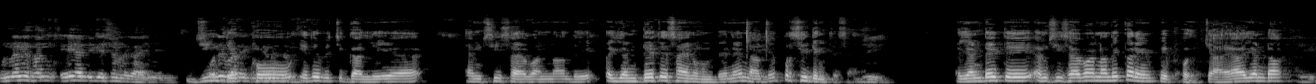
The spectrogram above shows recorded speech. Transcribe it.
ਉਹਨਾਂ ਨੇ ਸਾਨੂੰ ਇਹ ਐਲੀਗੇਸ਼ਨ ਲਗਾਏ ਨੇ ਜੀ। ਜੀ ਉਹਦੇ ਬਾਰੇ ਕੀ ਦੇਖੋ? ਇਹਦੇ ਵਿੱਚ ਗੱਲ ਇਹ ਹੈ ਐਮਸੀ ਸਾਹਿਬਾਨਾਂ ਦੇ ਏਜੰਡੇ ਤੇ ਸਾਈਨ ਹੁੰਦੇ ਨੇ ਨਾ ਕਿ ਪ੍ਰੋਸੀਡਿੰਗ ਤੇ ਸਾਈਨ ਜੀ। ਏਜੰਡੇ ਤੇ ਐਮਸੀ ਸਾਹਿਬਾਨਾਂ ਦੇ ਘਰੇ ਪੇਪਰ ਚ ਆਇਆ ਏਜੰਡਾ ਜੀ।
